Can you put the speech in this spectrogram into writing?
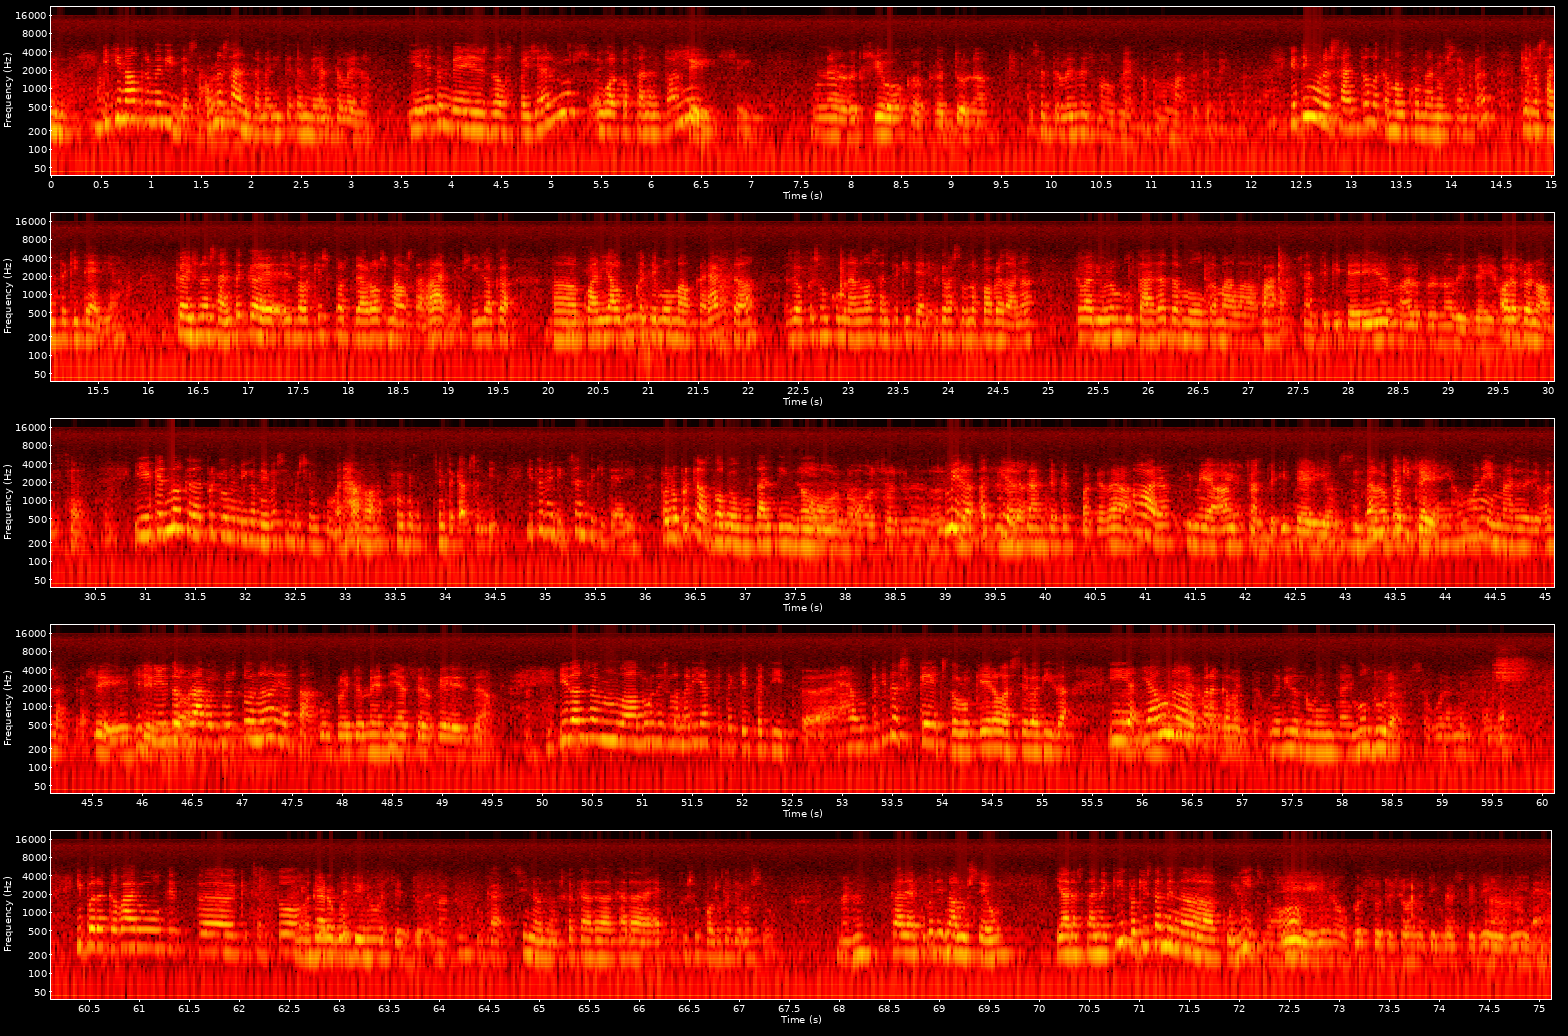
I quin altre m'ha dit de sa? Una santa m'ha dit que també. Santa Helena. I ella també és dels pagesos, igual que el Sant Antoni? Sí, sí. Una elecció que, que et dona... A Santa Helena és molt maca, molt maca també. Jo tinc una santa, la que m'encomano sempre, que és la Santa Quitèria, que és una santa que es veu que és per treure els mals de ràdio, o sigui, allò que eh, quan hi ha algú que té molt mal caràcter, es veu que s'encomanen a la Santa Quitèria, perquè va ser una pobra dona que va viure envoltada de molta mala bava. Santa Quitèria, ara per novis, dèiem. Hora per novis, sí. I aquest m'ha quedat perquè una amiga meva sempre s'hi encomanava, sense cap sentit. I també dic Santa Quitèria, però no perquè els del meu voltant tinguin... No, no, això és, un, és, Mira, és una santa que et va quedar. Ara. I mira, ai, Santa Quitèria. Sí, no, Santa no pot Quitèria, ser. on anem, mare de Déu, exacte. Sí, I sí, així no. t'esbraves una estona i ja està. Completament ja sé el que és. Ja. I doncs amb la Lourdes i la Maria hem fet aquest petit, eh, un petit sketch de lo que era la seva vida. I hi ha Una per acabar, una vida dolenta i molt dura, segurament, també. I per acabar-ho, aquest, eh, aquest sector... I encara aquest, continua sent una maca. Encara, sí, no, no, és que cada, cada època suposo que té el seu. Bueno, Cada època tindrà el seu. I ara estan aquí, però aquí estan ben acollits, no? Sí, no, per sota això no tinc res que dir. Ah, dir.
